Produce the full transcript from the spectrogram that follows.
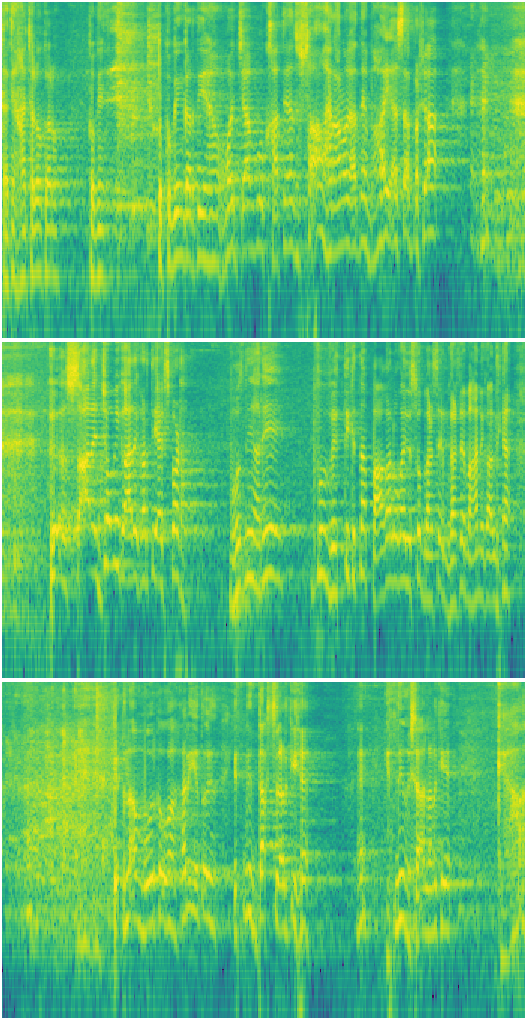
कहते हैं हाँ चलो करो। कुकिंग तो कुकिंग करती है और जब वो खाते हैं तो सब हैरान हो जाते हैं भाई ऐसा प्रशा सारे जो भी कार्य करती है एक्सपर्ट बोलती हैं अरे वो व्यक्ति कितना पागल होगा जिसको घर से घर से बाहर निकाल दिया। कितना मूर्ख होगा। अरे ये तो इतनी दक्ष लड़की है, है? इतनी होशियार लड़की है। क्या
